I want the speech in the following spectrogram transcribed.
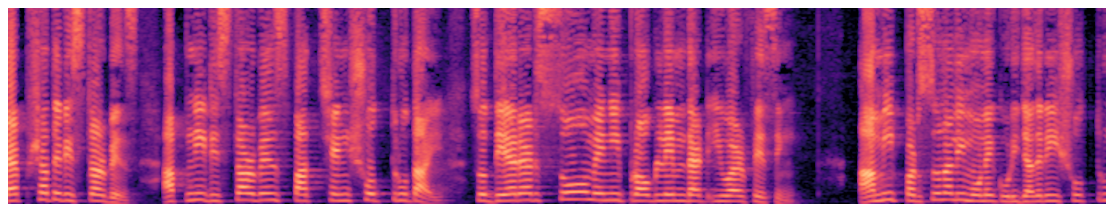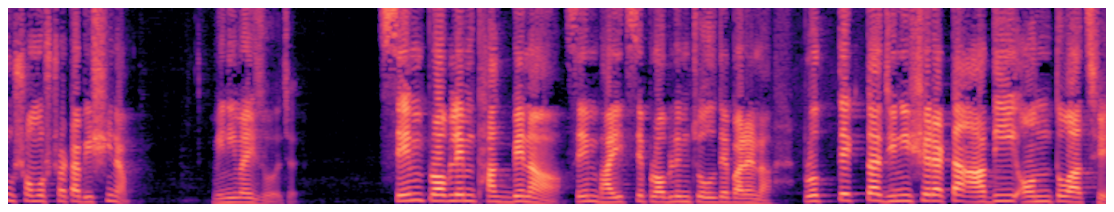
ব্যবসাতে ডিস্টারবেন্স আপনি ডিস্টারবেন্স পাচ্ছেন শত্রুতায়। So there are so many problem that you are facing আমি পার্সোনালি মনে করি যাদের এই শত্রু সমস্যাটা বেশি না মিনিমাইজ হয়ে যায়। সেম প্রবলেম থাকবে না সেম ভাইটসে প্রবলেম চলতে পারে না। প্রত্যেকটা জিনিসের একটা আদি অন্ত আছে।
